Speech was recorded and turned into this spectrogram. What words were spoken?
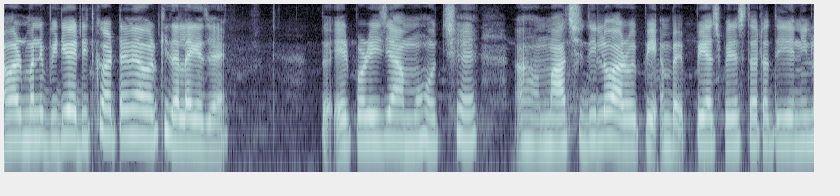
আমার মানে ভিডিও এডিট করার টাইমে আবার খিদা লেগে যায়। তো এরপর এই যে আম্মু হচ্ছে মাছ দিল আর ওই পেঁয়াজ পেরেস্তাটা দিয়ে নিল।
